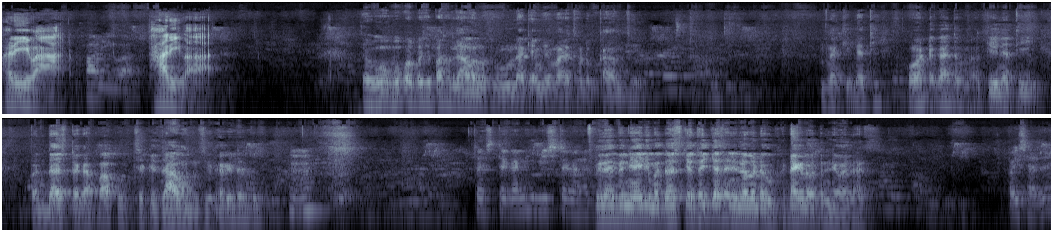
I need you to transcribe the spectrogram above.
ફરી વાર ફરી વાર તો હું બપોર પછી પાછું જવાનું છું. હું ના કેમ કે મારે થોડુંક કામ છે. નક્કી નથી. સો ટકા તો નક્કી નથી. પણ દસ ટકા પાકું જ છે કે જવાનું છે. કાકી બેન દસ ટકા નહીં વીસ ટકા પેલા બેની આઈડીમાં દસ કે થઈ જશે ને એના માટે ફટાકડા વતન લેવા લાગે પૈસા છે?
